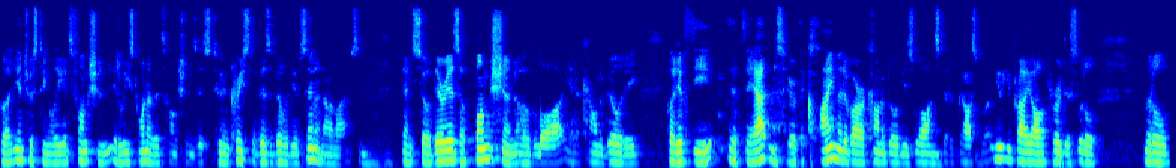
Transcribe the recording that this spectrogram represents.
but interestingly, its function, at least one of its functions, is to increase the visibility of sin in our lives. And so there is a function of law in accountability. But if the if the atmosphere, the climate of our accountability is law instead of gospel, you, you probably all have heard this little little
